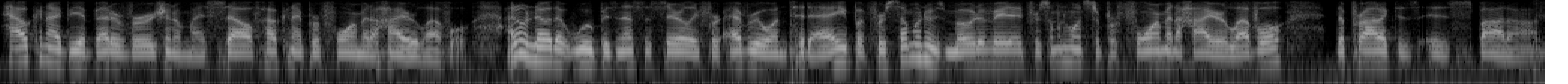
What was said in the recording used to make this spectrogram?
how can I be a better version of myself? How can I perform at a higher level? I don't know that Whoop is necessarily for everyone today, but for someone who's motivated, for someone who wants to perform at a higher level, the product is, is spot on.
